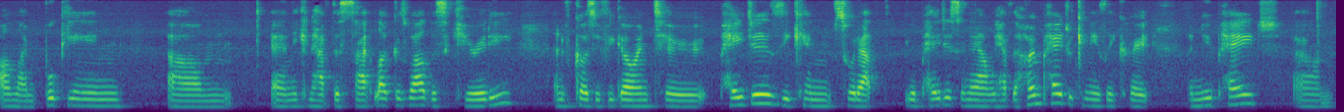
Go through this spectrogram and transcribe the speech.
online booking, um, and you can have the SiteLock as well, the security. And of course, if you go into pages, you can sort out your pages. So now we have the home page, we can easily create a new page. Um,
